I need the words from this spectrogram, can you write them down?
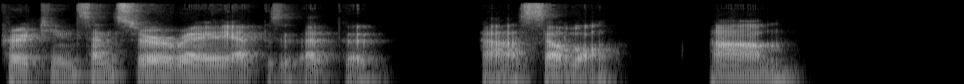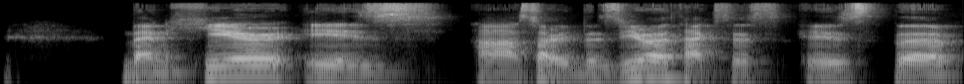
protein sensor array at the, at the uh, cell wall. Um, then here is, uh, sorry, the zeroth axis is the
